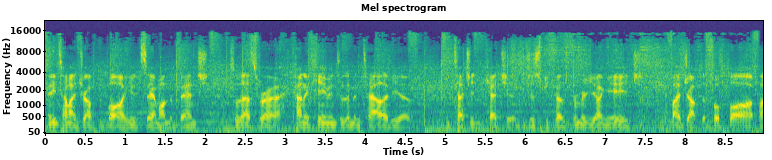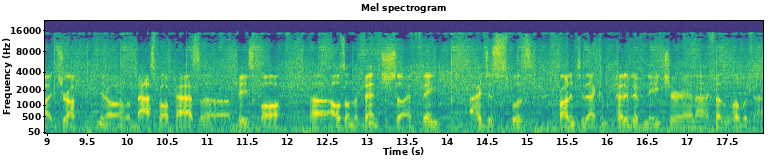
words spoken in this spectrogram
anytime I dropped the ball, he would say I'm on the bench. So that's where I kind of came into the mentality of if you touch it, you catch it. Just because from a young age, if I dropped a football, if I dropped, you know, a basketball pass, a, baseball, uh, I was on the bench. So I think I just was brought into that competitive nature, and I fell in love with that.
